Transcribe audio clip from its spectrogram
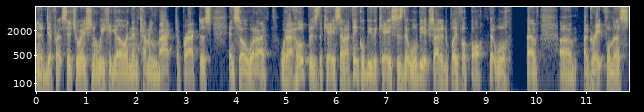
in a different situation a week ago and then coming back to practice. And so what I what I hope is the case, and I think will be the case, is that we'll be excited to play football. That we'll have um, a gratefulness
